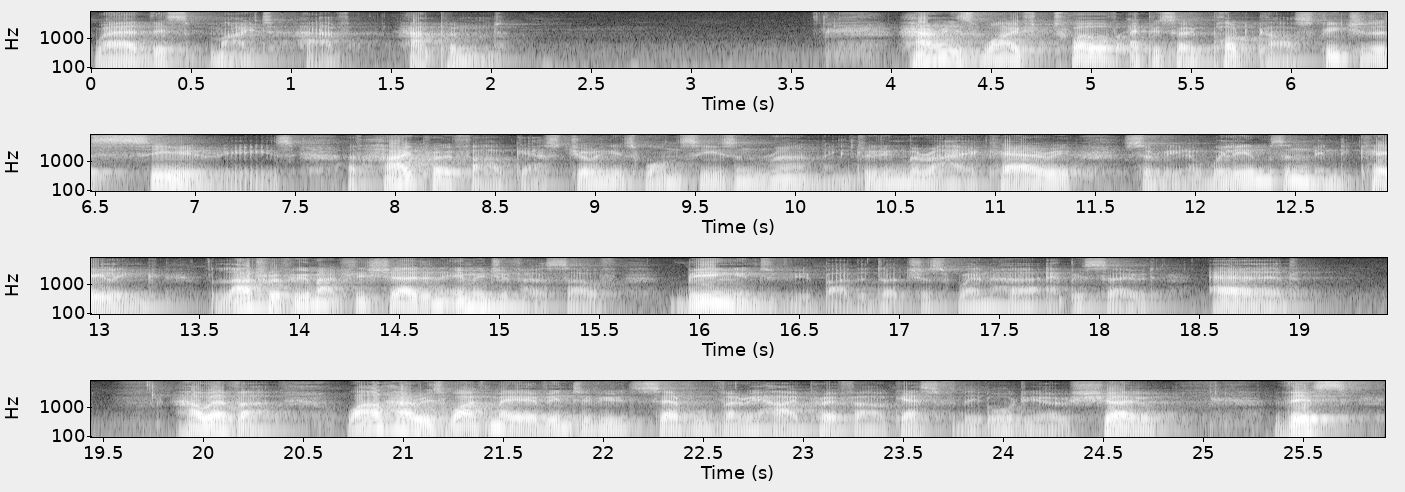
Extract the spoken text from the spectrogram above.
where this might have happened. Harry's Wife 12 episode podcast featured a series of high profile guests during its one season run, including Mariah Carey, Serena Williams, and Mindy Kaling, the latter of whom actually shared an image of herself being interviewed by the Duchess when her episode aired. However, while Harry's wife may have interviewed several very high profile guests for the audio show, this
